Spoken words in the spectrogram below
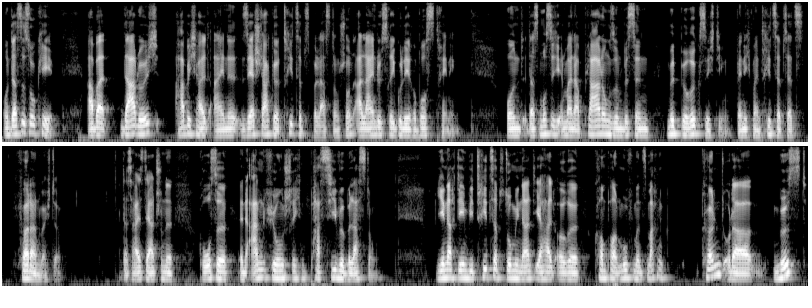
Und das ist okay. Aber dadurch habe ich halt eine sehr starke Trizepsbelastung schon, allein durchs reguläre Brusttraining. Und das muss ich in meiner Planung so ein bisschen mit berücksichtigen, wenn ich meinen Trizeps jetzt fördern möchte. Das heißt, er hat schon eine große, in Anführungsstrichen, passive Belastung. Je nachdem, wie trizepsdominant ihr halt eure Compound Movements machen könnt oder müsst,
